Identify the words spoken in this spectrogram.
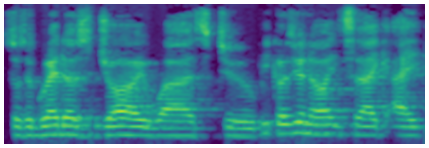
So the greatest joy was to, because, you know, it's like I,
